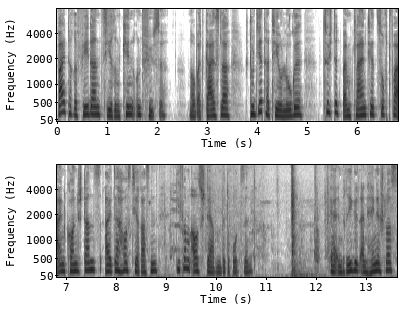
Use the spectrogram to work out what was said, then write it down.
Weitere Federn zieren Kinn und Füße. Norbert Geißler, studierter Theologe, züchtet beim Kleintierzuchtverein Konstanz alte Haustierrassen, die vom Aussterben bedroht sind. Er entriegelt ein Hängeschloss,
